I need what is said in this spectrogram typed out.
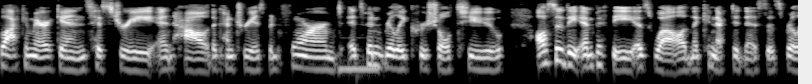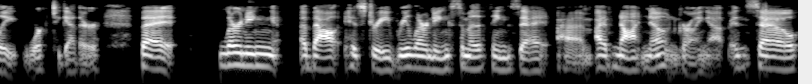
Black Americans' history and how the country has been formed. It's been really crucial to also the empathy as well and the connectedness has really worked together. But learning about history, relearning some of the things that um, I've not known growing up. And so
